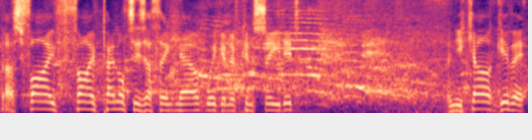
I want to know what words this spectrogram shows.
That's five five penalties, I think, now Wigan have conceded. And you can't give it.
